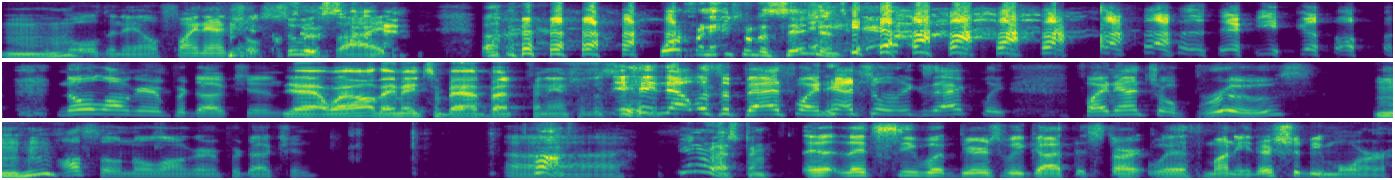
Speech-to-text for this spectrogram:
Mhm. Golden Ale, Financial Financial Suicide. Poor financial decisions. there you go. No longer in production. Yeah, well, they made some bad but financial And decisions. that was a bad financial, exactly. Financial Brews, hmm also no longer in production. Uh, Interesting. uh, let's see what beers we got that start with money. There should be more.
